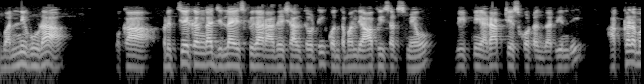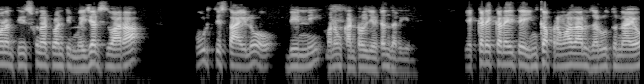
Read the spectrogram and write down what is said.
ఇవన్నీ కూడా ఒక ప్రత్యేకంగా జిల్లా ఎస్పీ గారి ఆదేశాలతోటి కొంతమంది ఆఫీసర్స్ మేము వీటిని అడాప్ట్ చేసుకోవటం జరిగింది. అక్కడ మనం తీసుకున్నటువంటి మెజర్స్ ద్వారా పూర్తి స్థాయిలో దీన్ని మనం కంట్రోల్ చేయడం జరిగింది. ఎక్కడెక్కడైతే ఇంకా ప్రమాదాలు జరుగుతున్నాయో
